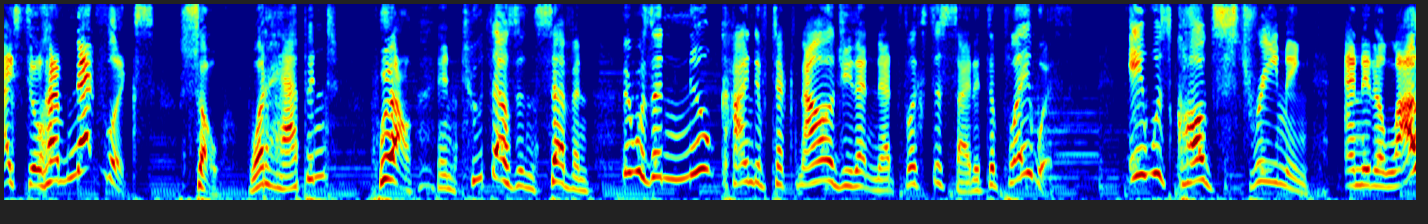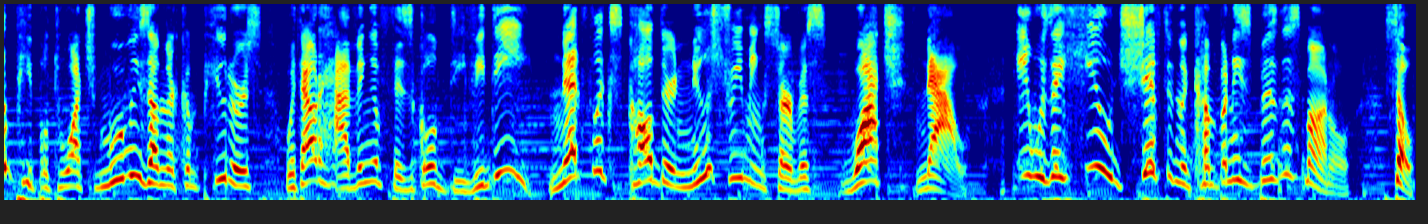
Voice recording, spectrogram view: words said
I still have Netflix. So, what happened? Well, in 2007, there was a new kind of technology that Netflix decided to play with. It was called streaming, and it allowed people to watch movies on their computers without having a physical DVD. Netflix called their new streaming service Watch Now. It was a huge shift in the company's business model. So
